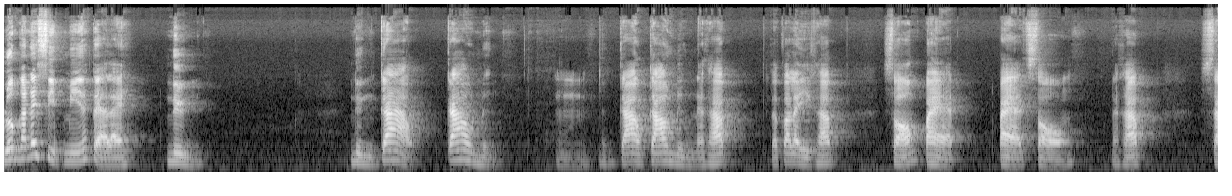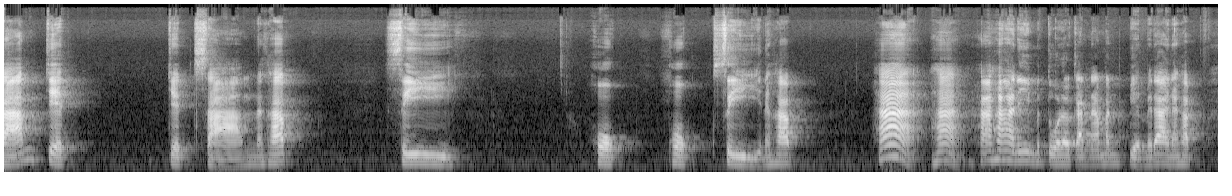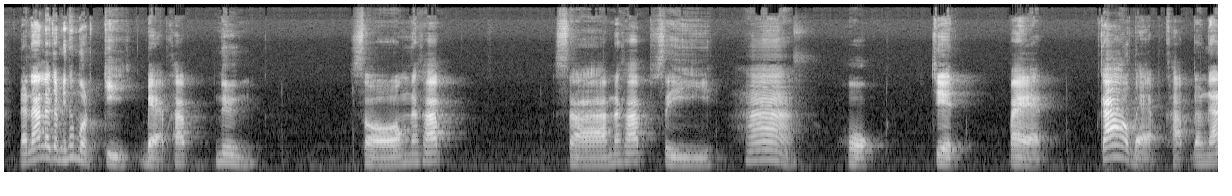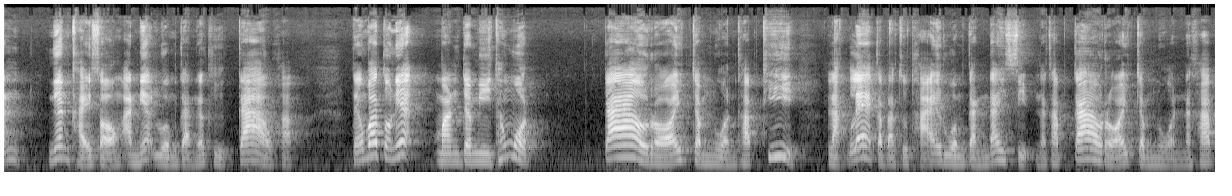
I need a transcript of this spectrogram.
รวมกันได้ 10 มีตั้งแต่อะไร 1 1 9 9 1อืม1991 นะครับ แล้วก็อะไรอีกครับ 28 82 นะครับ สามเจ็ดเจ็ดสามนะครับสี่หกหกสี่นะครับห้าห้าห้าห้านี่มันตัวเดียวกันนะ มันเปลี่ยนไม่ได้นะครับ ดังนั้นเราจะมีทั้งหมดกี่แบบครับหนึ่งสองนะครับสามนะครับสี่ห้าหกเจ็ดแปดเก้าแบบครับ ดังนั้นเงื่อนไขสองอันนี้รวมกันก็คือเก้าครับ แต่ว่าตัวเนี้ยมันจะมีทั้งหมด 900จำนวนครับที่หลักแรกกับหลักสุดท้ายรวมกันได้ 10นะครับ900จำนวนนะครับ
